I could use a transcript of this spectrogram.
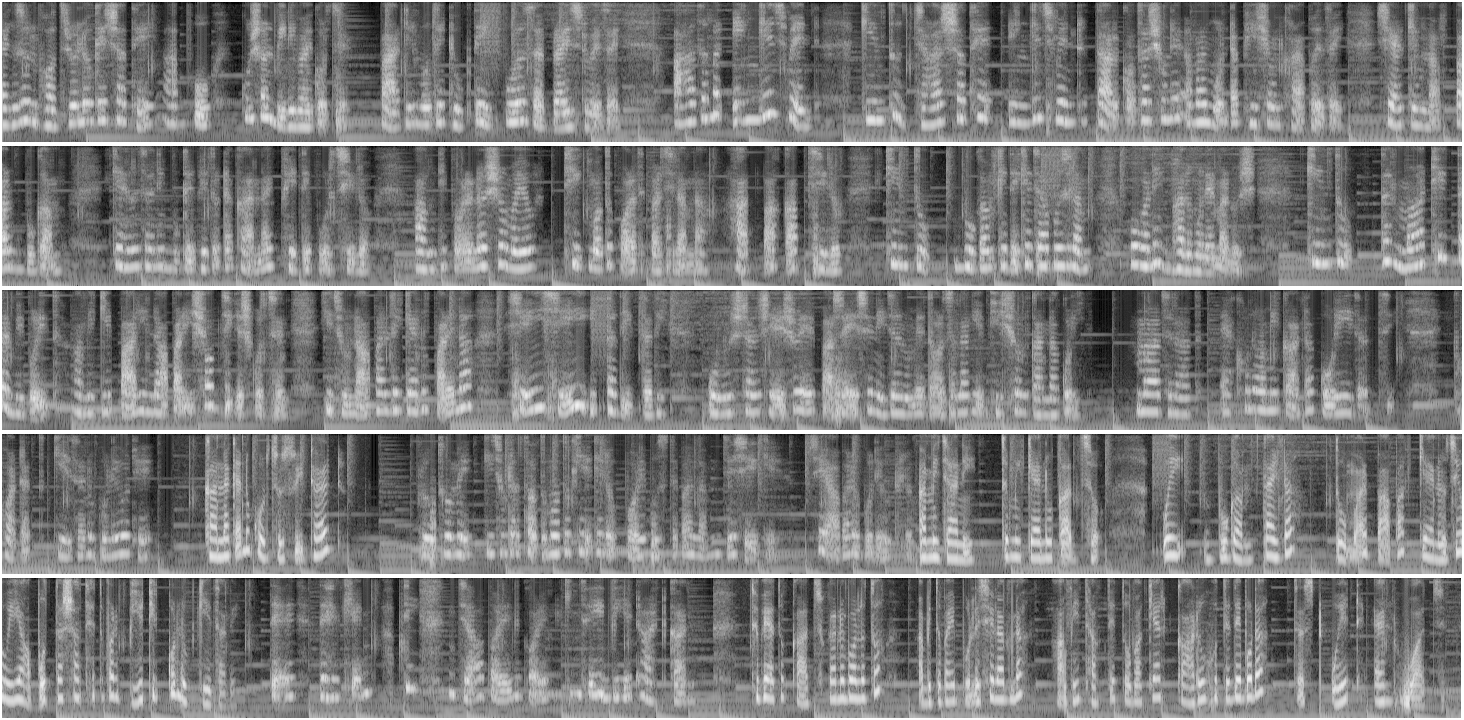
একজন ভদ্রলোকের সাথে আব্বু কুশল বিনিময় করছে। পার্টির মধ্যে ঢুকতেই পুরো সারপ্রাইজ হয়ে যায়। আজ আমার এঙ্গেজমেন্ট কিন্তু যার সাথে এঙ্গেজমেন্ট তার কথা শুনে আমার মনটা ভীষণ খারাপ হয়ে যায়। সে আর কেউ না পার্ক বুগাম। কেন জানি বুকের ভেতরটা কান্নায় ফেটে পড়ছিল। আংটি পরানোর সময়ও ঠিক মতো পড়াতে পারছিলাম না। হাত পা কাঁপছিল। কিন্তু বুগামকে দেখে যা বুঝলাম, ও অনেক ভালো মনের মানুষ। কিন্তু তার মা ঠিক তার বিপরীত। আমি কি পারি না পারি সব জিজ্ঞেস করছেন। কিছু না পারলে কেন পারে না? সেই সেই ইত্যাদি ইত্যাদি। অনুষ্ঠান শেষ হয়ে পাশে এসে নিজের রুমে দরজা লাগিয়ে ভীষণ কান্না করি। মাঝরাত, এখনও আমি কান্না করেই যাচ্ছি। হঠাৎ কে যেন বলে ওঠে, কান্না কেন করছ সুইটহার্ট প্রথমে কিছুটা থতমত খেয়ে গেল পরে বুঝতে পারলাম যে সে কে। সে আবারও বলে উঠল, আমি জানি তুমি কেন কাঁদছো। ওই বুগাম, তাই না? তোমার বাবা কেন যে ওই আপত্তার সাথে তোমার বিয়ে ঠিক করল, কে জানে? আপনি যা পারেন করেন, কিন্তু এই বিয়েটা আটকান। তুমি এত কাজ কেন বলো তো? আমি তোমায় বলেছিলাম না, আমি থাকতে তোমাকে আর কারও হতে দেবো না। Just wait and watch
